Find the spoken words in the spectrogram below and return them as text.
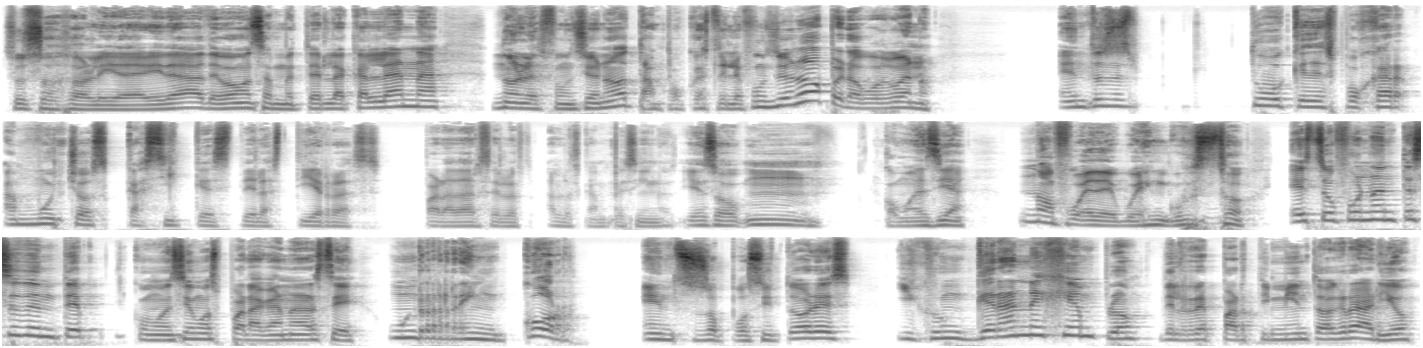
su solidaridad de vamos a meter la calana. No les funcionó, tampoco este le funcionó, pero pues bueno. Entonces tuvo que despojar a muchos caciques de las tierras para dárselos a los campesinos. Y eso, mm, como decía, no fue de buen gusto. Esto fue un antecedente, como decíamos, para ganarse un rencor en sus opositores y fue un gran ejemplo del repartimiento agrario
